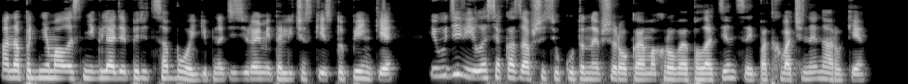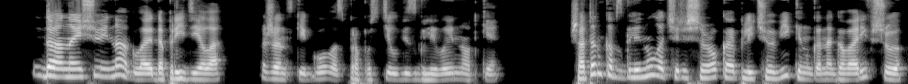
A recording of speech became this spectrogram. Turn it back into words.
Она поднималась, не глядя перед собой, гипнотизируя металлические ступеньки, и удивилась, оказавшись укутанной в широкое махровое полотенце и подхваченной на руки. «Да она еще и наглая до предела!» Женский голос пропустил визгливые нотки. Шатенка взглянула через широкое плечо викинга на говорившую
